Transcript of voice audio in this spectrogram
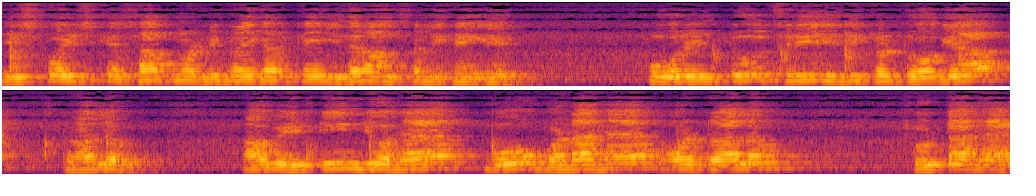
इसको इसके साथ मल्टीप्लाई करके इधर आंसर लिखेंगे। Four into three is equal two हो गया ट्वेल्व अब एटीन जो है, वो बड़ा है और ट्वेल्व छोटा है।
